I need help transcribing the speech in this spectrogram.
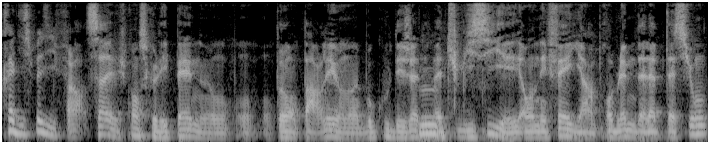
très dissuasif. Alors ça, je pense que les peines, on, on- on peut en parler, on en a beaucoup déjà Mm. débattu ici, et en effet, il y a un problème d'adaptation,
